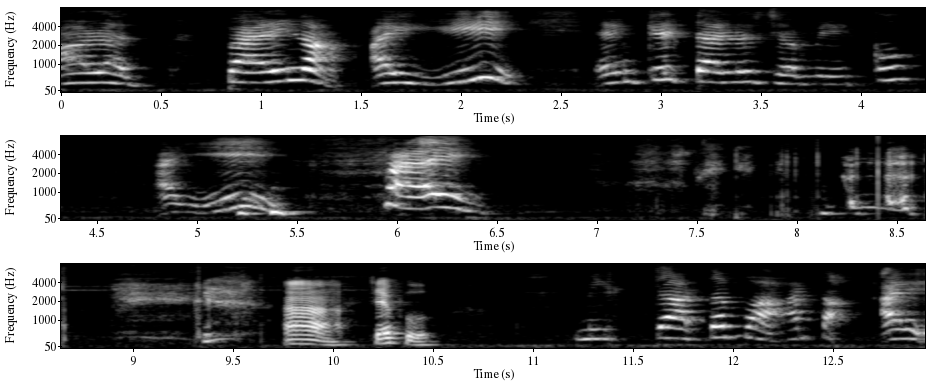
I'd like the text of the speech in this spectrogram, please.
ఆడ పైన అయ్యి తెలుసా మీకు అయ్యి ఫై చెప్పు. మీ తాత పాట అయి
